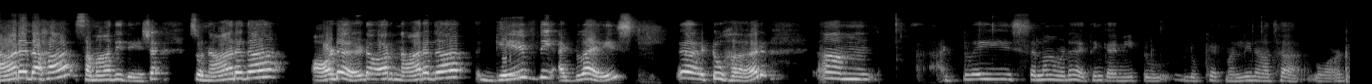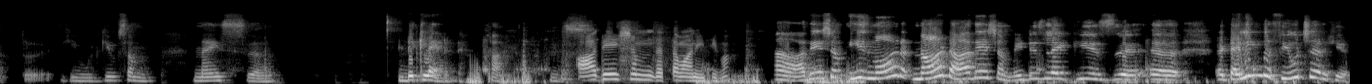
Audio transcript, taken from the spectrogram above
Naradaha Samadhi Desha. So Narada ordered or Narada gave the advice to her. Um, advice, I think I need to look at Mallinatha, what uh, he would give some nice uh, declared. Huh. Adesham Dattavani va? Uh, Adesham, he is more not Adesham, it is like he is uh, uh, telling the future here.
